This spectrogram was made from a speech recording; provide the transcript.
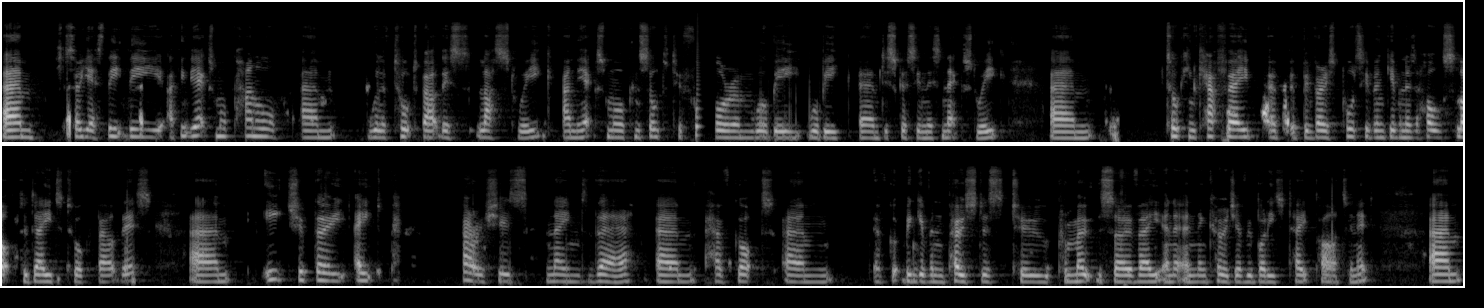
Um, so yes, the, the I think the Exmoor panel um, will have talked about this last week, and the Exmoor Consultative Forum will be will be um, discussing this next week. Talking Cafe have, have, been very supportive and given us a whole slot today to talk about this. Um, each of the eight parishes named there um, have got um, have got, been given posters to promote the survey and, and encourage everybody to take part in it. Um,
